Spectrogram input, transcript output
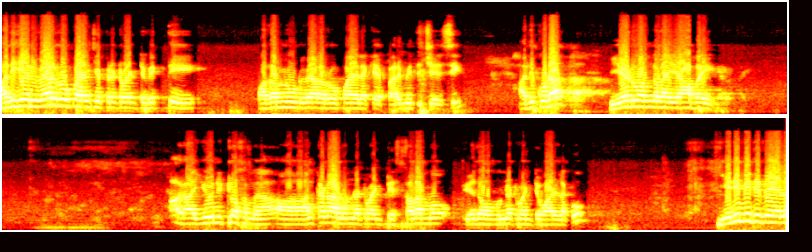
పదిహేను వేల రూపాయలు చెప్పినటువంటి వ్యక్తి పదమూడు వేల రూపాయలకే పరిమితి చేసి అది కూడా ఏడు వందల యాభై యూనిట్లో అంకణాలు ఉన్నటువంటి స్థలము ఏదో ఉన్నటువంటి వాళ్ళకు ఎనిమిది వేల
